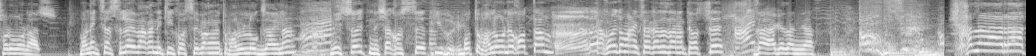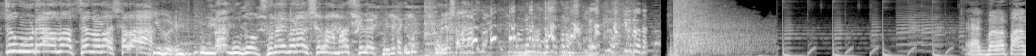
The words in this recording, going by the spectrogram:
সর্বনাশ। মানিক চাচ্ছিল এই বাগানে কি করছে? বাগানে তো ভালো লোক যায় না। নিশ্চয়ই নেশা করছে। ও তো ভালো মনে করতাম। এখন তো মানিক স্যার কাছে জানাতে হচ্ছে। যাই আগে জানি আস। শালারা তোমরা আমার ছেলে না শালা। তোমরা গুজব শোনাই বেড়াও শালা আমার ছেলে। একবার পান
